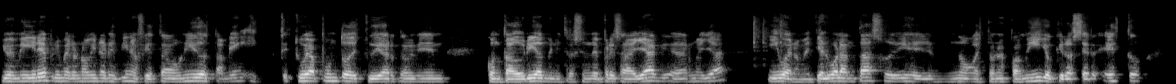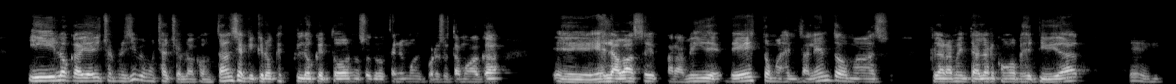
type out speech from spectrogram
Yo emigré, primero no vine a Argentina, fui a Estados Unidos también, y estuve a punto de estudiar también contaduría, administración de empresas allá, quedarme allá, y bueno, metí el volantazo y dije, no, esto no es para mí, yo quiero hacer esto. Y lo que había dicho al principio, muchachos, la constancia, que creo que es lo que todos nosotros tenemos y por eso estamos acá, eh, es la base para mí de, de, esto, más el talento, más claramente hablar con objetividad eh,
